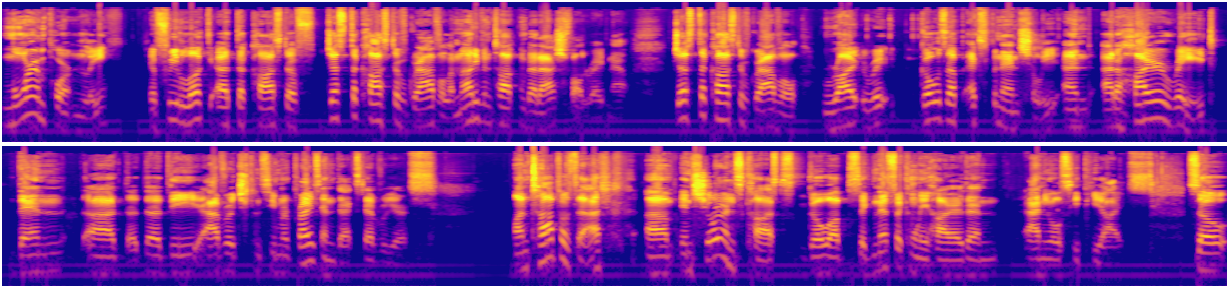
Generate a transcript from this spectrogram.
More importantly, if we look at the cost of just the cost of gravel, I'm not even talking about asphalt right now. Just the cost of gravel right, right goes up exponentially and at a higher rate than uh, the, the, the average consumer price index every year. On top of that, um, insurance costs go up significantly higher than annual CPI. So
